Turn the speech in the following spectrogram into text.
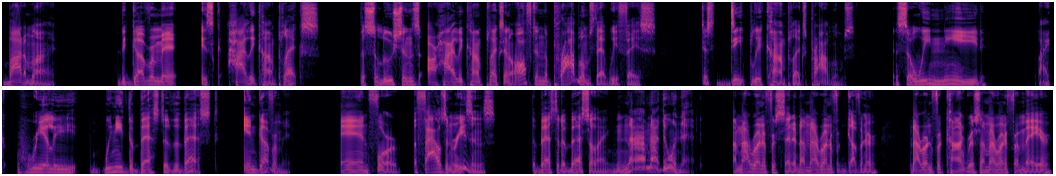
bottom line, the government is highly complex. The solutions are highly complex, and often the problems that we face, just deeply complex problems. And so we need, like, really, we need the best of the best in government. And for a thousand reasons, the best of the best are like, nah, I'm not doing that. I'm not running for Senate. I'm not running for governor. I'm not running for Congress. I'm not running for mayor.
